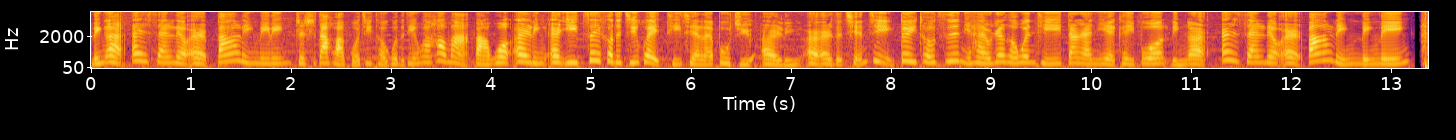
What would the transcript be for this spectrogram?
零二二三六二八零零零，这是大华国际投顾的电话号码。把握二零二一最后的机会，提前来布局二零二二的前景。对于投资，你还有任何问题？当然，你也可以拨零二二三六二八零零零。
